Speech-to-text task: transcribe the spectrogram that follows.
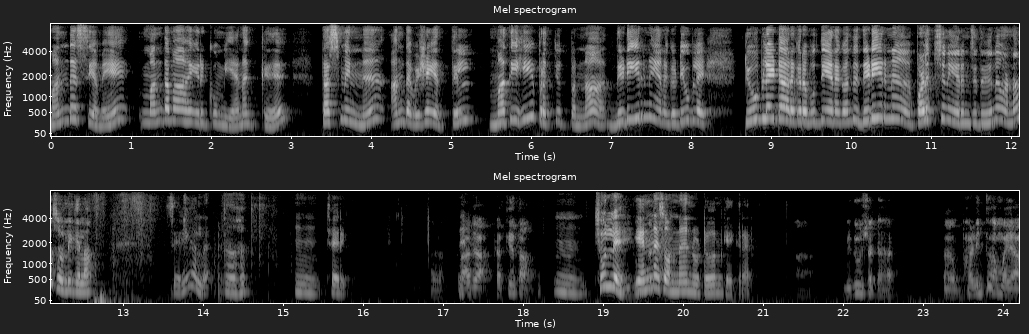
மந்தசியமே மந்தமாக இருக்கும் எனக்கு தஸ்மின்னு அந்த விஷயத்தில் மதிஹி பிரத்யுத்பன்னா திடீர்னு எனக்கு டியூப்லைட் டியூப்லைட்டாக இருக்கிற புத்தி எனக்கு வந்து திடீர்னு பளிச்சுன்னு எரிஞ்சுதுன்னு வேணா சொல்லிக்கலாம். சரி அல்ல ம் சரி. சொல்லு என்ன சொன்னு கேக்குறார். விதூஷக பணிதாமயா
